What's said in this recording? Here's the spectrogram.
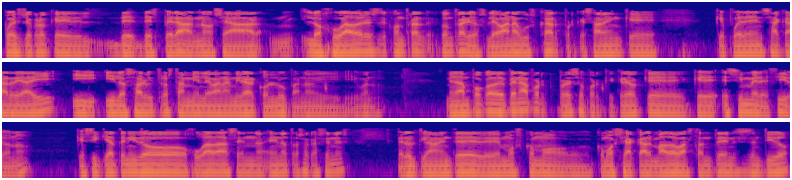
pues yo creo que de, esperar, ¿no? O sea, los jugadores contrarios le van a buscar porque saben que, que pueden sacar de ahí y, y, los árbitros también le van a mirar con lupa, ¿no? y bueno, me da un poco de pena por, por eso, porque creo que, que, es inmerecido, ¿no? Que sí que ha tenido jugadas en, en otras ocasiones, pero últimamente vemos como, como se ha calmado bastante en ese sentido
